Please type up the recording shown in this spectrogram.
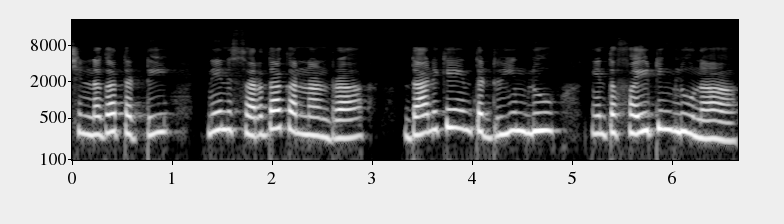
చిన్నగా తట్టి నేను సరదా కన్నాన్రా దానికే ఇంత డ్రీమ్లు ఇంత ఫైటింగ్లునా?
